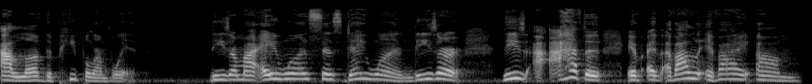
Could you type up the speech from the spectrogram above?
I love the people I'm with. These are my A1s since day one. These are these I have to if if, if I if I um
